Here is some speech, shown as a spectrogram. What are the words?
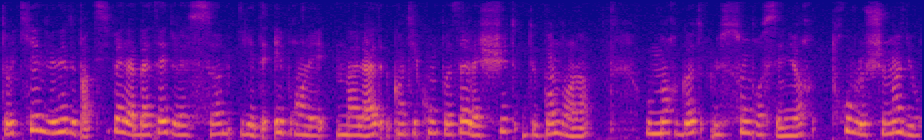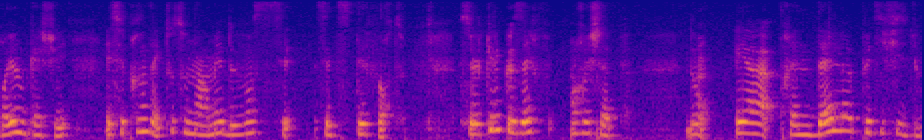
Tolkien venait de participer à la bataille de la Somme. Il était ébranlé, malade, quand il composa la chute de Gondolin, où Morgoth, le sombre seigneur, trouve le chemin du royaume caché et se présente avec toute son armée devant cette cité forte. Seuls quelques elfes en réchappent, dont Earendel, petit-fils du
